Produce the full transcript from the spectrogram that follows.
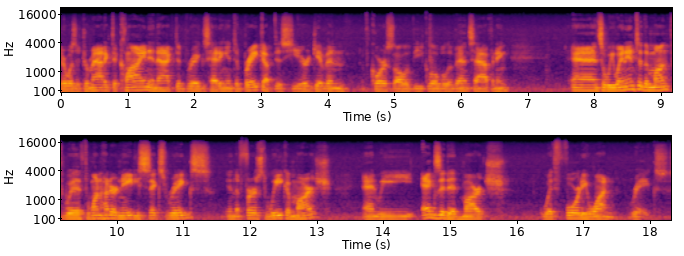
There was a dramatic decline in active rigs heading into breakup this year, given, of course, all of the global events happening. And so we went into the month with 186 rigs in the first week of March, and we exited March with 41 rigs.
